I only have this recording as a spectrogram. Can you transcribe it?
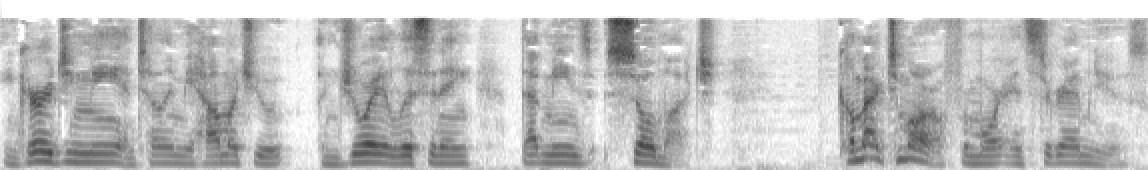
encouraging me and telling me how much you enjoy listening. That means so much. Come back tomorrow for more Instagram news.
